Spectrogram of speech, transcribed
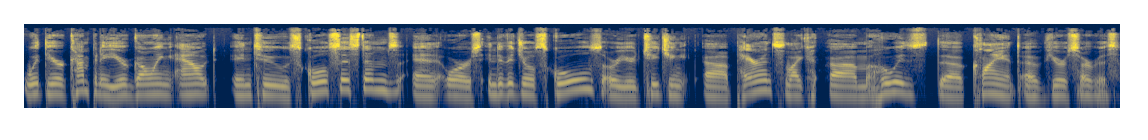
with your company, you're going out into school systems and, or individual schools, or you're teaching uh, parents. Like, um, who is the client of your service?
